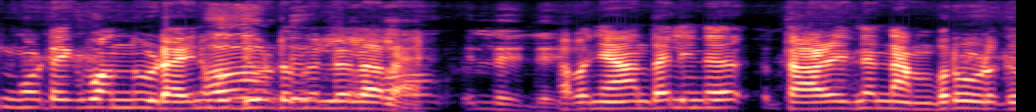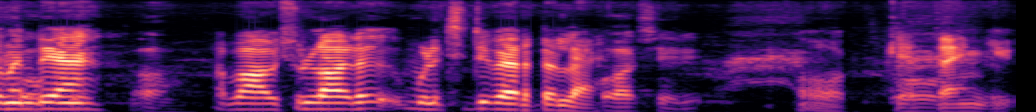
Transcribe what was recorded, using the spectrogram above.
ഇങ്ങോട്ടേക്ക് വന്നുകൂടെ അതിന് ബുദ്ധിമുട്ടൊന്നുമില്ലല്ലേ അല്ലേ? ആ, ഇല്ല ഇല്ല അപ്പൊ ഞാൻ എന്തായാലും ഇതിന്റെ താഴെ നമ്പർ കൊടുക്കുന്നുണ്ട് ഞാൻ. ആ. അപ്പൊ ആവശ്യമുള്ള ആൾ വിളിച്ചിട്ട് വരട്ടല്ലേ ആ ശരി. ಓಕೆ ಥ್ಯಾಂಕ್ ಯು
